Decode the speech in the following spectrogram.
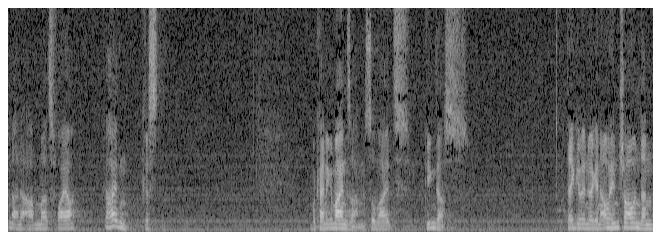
und eine Abendmahlsfeier für Heidenchristen. Aber keine gemeinsame. Soweit ging das. Ich denke, wenn wir genau hinschauen, dann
